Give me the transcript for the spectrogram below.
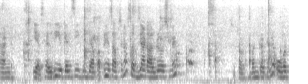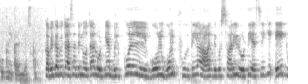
And yes healthy you can see क्योंकि आप अपने हिसाब से ना सब्ज़ियाँ डाल रहे हो उसमें। चलो बंद कर देंगे ओवर कुक नहीं करेंगे इसको। कभी कभी तो ऐसा दिन होता है रोटियाँ बिल्कुल गोल गोल फूलती हैं और आज देखो सारी रोटी ऐसी कि एक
